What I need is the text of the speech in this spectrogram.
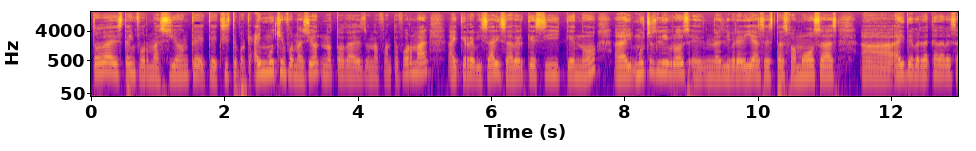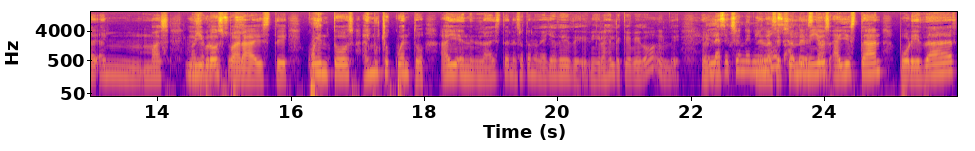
toda esta información que, que, existe, porque hay mucha información, no toda es de una fuente formal, hay que revisar y saber qué sí y qué no. Hay muchos libros en las librerías estas famosas, uh, hay de verdad cada vez hay, hay más, libros para este cuentos, hay mucho cuento, hay en la esta en el sótano de allá de, de Miguel Ángel de Quevedo, el de en la sección de niños, en la sección de niños, ahí están por edad,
